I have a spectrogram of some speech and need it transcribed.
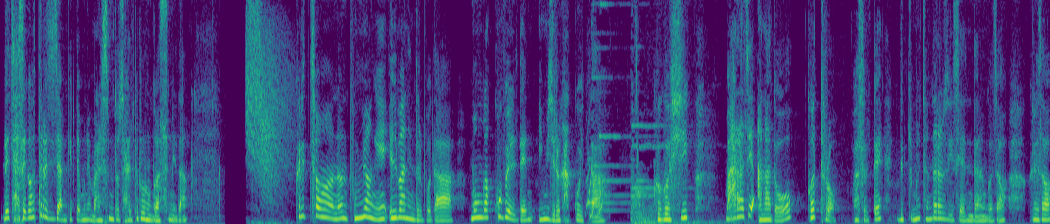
내 자세가 흐트러지지 않기 때문에 말씀도 잘 들어오는 것 같습니다. 크리스천은 분명히 일반인들보다 뭔가 구별된 이미지를 갖고 있다. 그것이 말하지 않아도 겉으로 봤을 때 느낌을 전달할 수 있어야 된다는 거죠. 그래서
